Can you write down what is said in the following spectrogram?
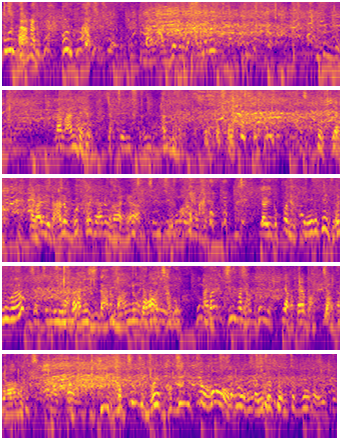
뭘 나는 난안 되는 게 아니야. 난안 돼. 안 돼. 야, 빨리 나는 못하게 하는 거 아니야? 야 이거 빨리 이렇게 되는 거예요? 아니지 나는 막는 거야 잡어 빨리 지금 잡어 야 내가 막잖아 박준기 뭘 박준기 뛰어 자 이쪽 서 이쪽 서봐 이쪽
